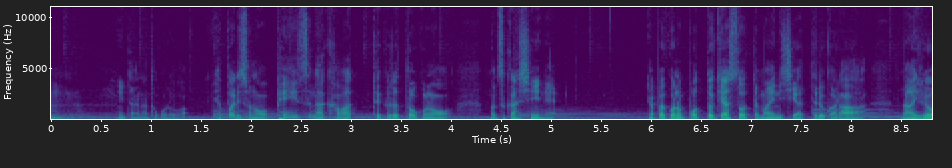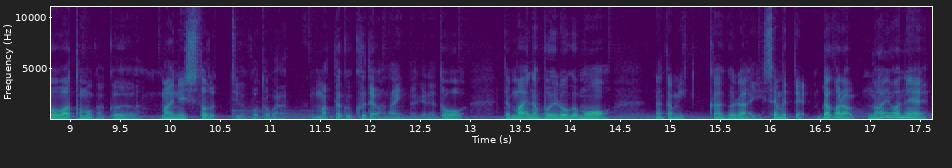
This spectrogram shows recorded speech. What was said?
うん。みたいなところは。やっぱりそのペースが変わってくると、この難しいね。やっぱりこのポッドキャストって毎日やってるから、内容はともかく毎日撮るっていうことが全く苦ではないんだけれど、で、前の Vlog もなんか3日ぐらい、せめて、だから前はね、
